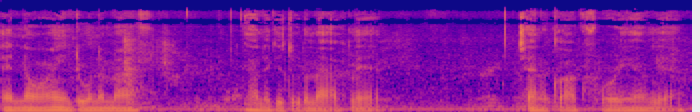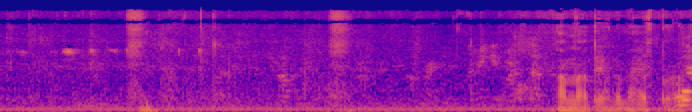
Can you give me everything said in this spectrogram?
And no, I ain't doing the math. Y'all niggas do the math, man. 10 o'clock, 4 a.m., yeah. I'm not doing the math, bro.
